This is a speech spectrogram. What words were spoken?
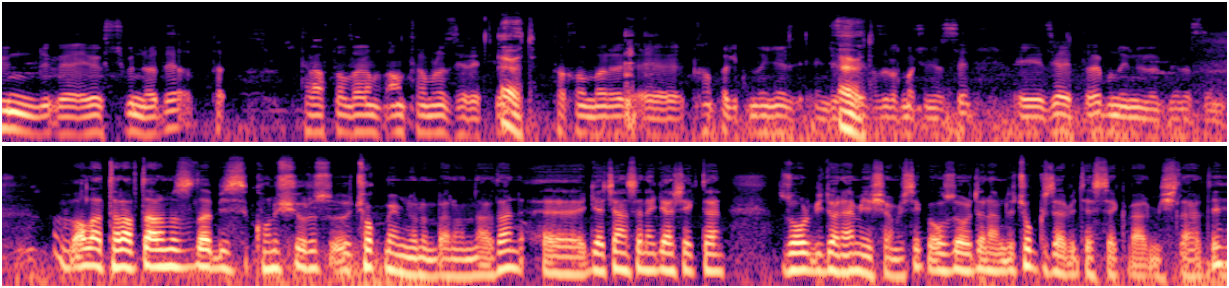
dün ve evvelsi günlerde taraftarlarımız antrenmanı ziyaret etti. Evet. Takımları e, kampa gitmeden önce, öncesi, Evet. hazırlık maçı öncesi e, ziyaretler. Bunu neler, istiyorsun? Valla taraftarımızla biz konuşuyoruz. Çok memnunum ben onlardan. Ee, geçen sene gerçekten zor bir dönem yaşamıştık. ve O zor dönemde çok güzel bir destek vermişlerdi.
